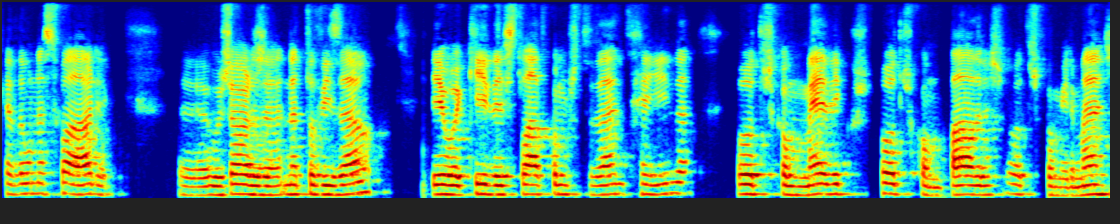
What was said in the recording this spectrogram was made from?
cada um na sua área. Uh, o Jorge na televisão, eu aqui deste lado como estudante ainda, outros como médicos, outros como padres, outros como irmãs.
